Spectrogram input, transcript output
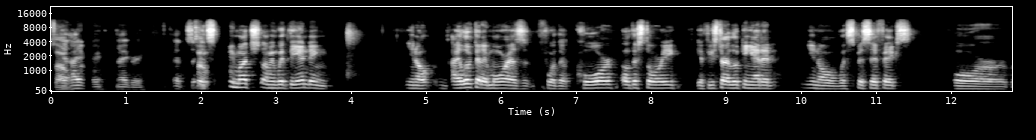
So Yeah, I agree. I agree. It's So- it's pretty much. I mean, with the ending, you know, I looked at it more as for the core of the story. If you start looking at it, you know, with specifics or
